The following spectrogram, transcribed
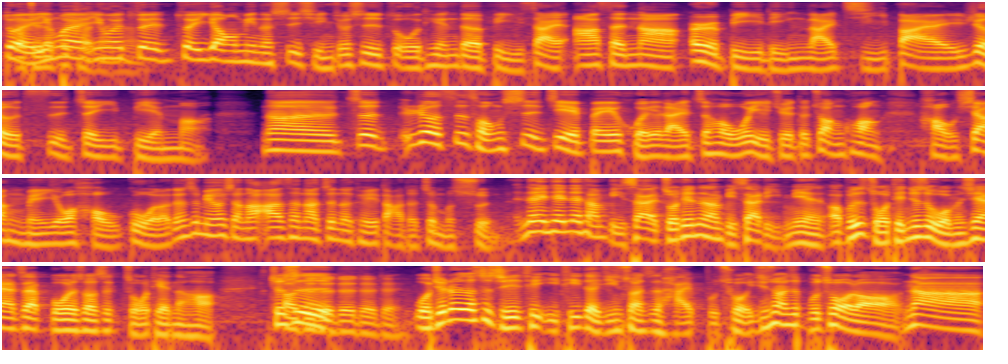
对，因为因为最最要命的事情就是昨天的比赛，阿森纳二比零来击败热刺这一边嘛。那这热刺从世界杯回来之后，我也觉得状况好像没有好过了。但是没有想到阿森纳真的可以打得这么顺。那一天那场比赛，昨天那场比赛里面，哦，不是昨天，就是我们现在在播的时候是昨天的哈。就是对对对对，我觉得热刺其实踢以踢的已经算是还不错，已经算是不错了。那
